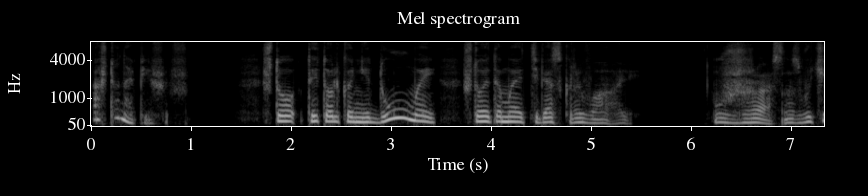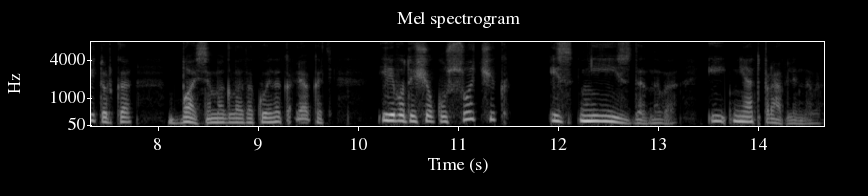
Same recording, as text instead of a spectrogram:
А что напишешь? Что ты только не думай, что это мы от тебя скрывали. Ужасно звучит, только Бася могла такое накалякать. Или вот еще кусочек из неизданного и неотправленного.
